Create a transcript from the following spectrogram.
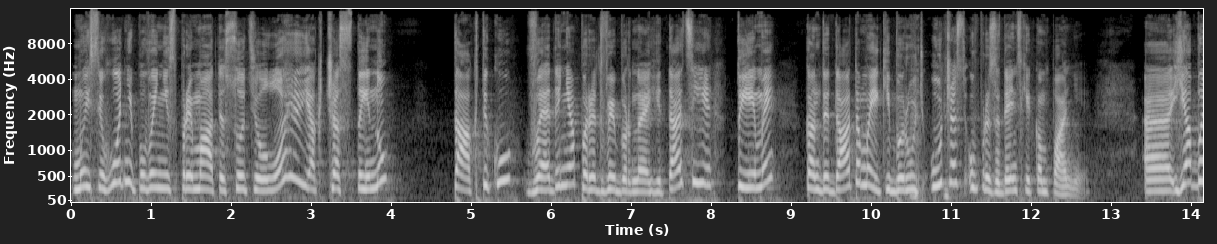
ми сьогодні повинні сприймати соціологію як частину тактику ведення передвиборної агітації тими кандидатами, які беруть участь у президентській кампанії. Е, я би,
